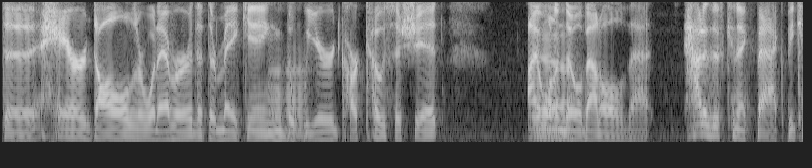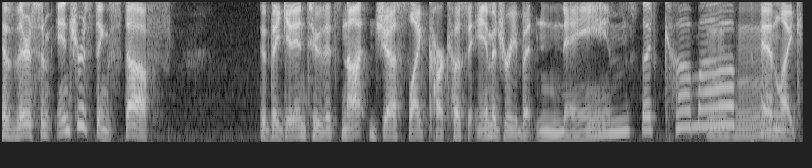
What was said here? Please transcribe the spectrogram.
the hair dolls or whatever that they're making, the weird Carcosa shit. I want to know about all of that. How does this connect back? Because there's some interesting stuff that they get into that's not just like Carcosa imagery, but names that come up and like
